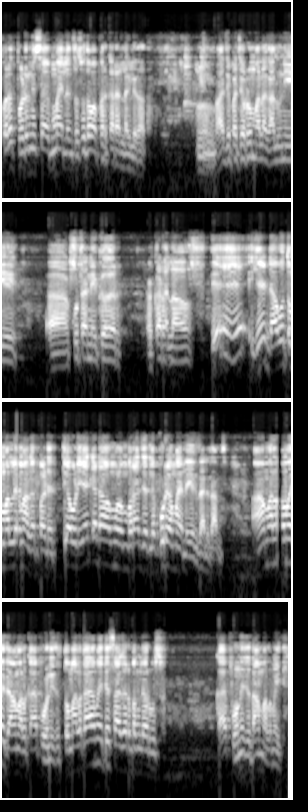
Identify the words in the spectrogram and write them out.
परत फडणवीस साहेब महिलांचा सुद्धा वापर करायला लागलेत आता. भाजपाच्या रुमाला घालून ये कुटाने कर करायला हे हे- डाव तुम्हाला लय मागत पडत तेवढे एका डावामुळे राज्यातल्या पुऱ्या महिला एक झाल्यात आमच्या आम्हाला माहिती आम्हाला काय फोन येतो. तुम्हाला काय माहिती सागर बंगल्यावर बस काय फोन येतात आम्हाला माहिती?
